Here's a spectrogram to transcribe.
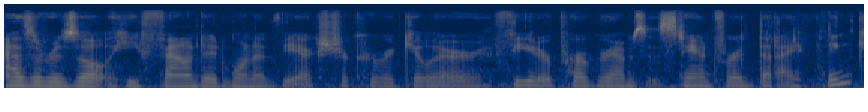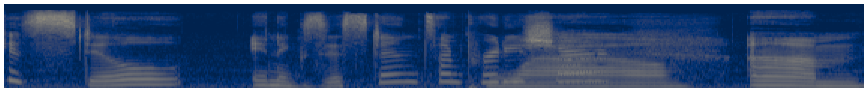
as a result, he founded one of the extracurricular theater programs at Stanford that I think is still in existence. I'm pretty wow. sure. Um,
